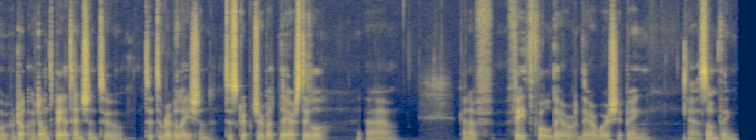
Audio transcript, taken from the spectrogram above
who, who, don't, who don't pay attention to to, to revelation, to scripture, but they are still uh, kind of faithful. They are they are worshiping uh, something.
